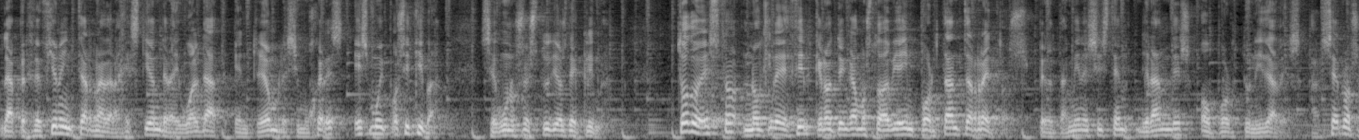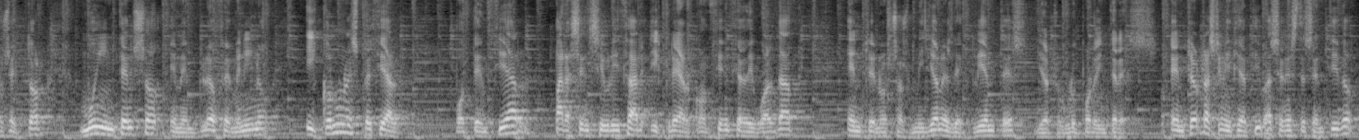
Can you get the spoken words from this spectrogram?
la percepción interna de la gestión de la igualdad entre hombres y mujeres es muy positiva, según los estudios de clima. Todo esto no quiere decir que no tengamos todavía importantes retos, pero también existen grandes oportunidades, al ser nuestro sector muy intenso en empleo femenino y con un especial potencial para sensibilizar y crear conciencia de igualdad entre nuestros millones de clientes y otros grupos de interés. Entre otras iniciativas en este sentido,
